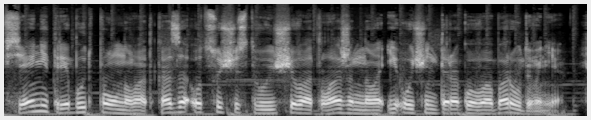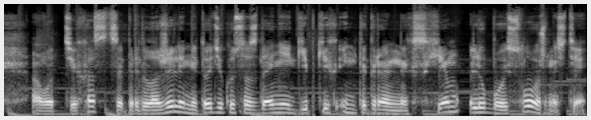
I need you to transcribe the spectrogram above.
все они требуют полного отказа от существующих существующего отлаженного и очень дорогого оборудования. А вот техасцы предложили методику создания гибких интегральных схем любой сложности,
